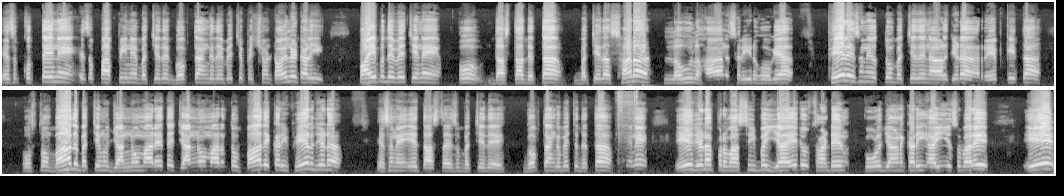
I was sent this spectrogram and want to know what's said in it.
ਇਸ ਕੁੱਤੇ ਨੇ, ਇਸ ਪਾਪੀ ਨੇ ਬੱਚੇ ਦੇ ਗੁਪਤ ਅੰਗ ਦੇ ਵਿੱਚ ਪਿੱਛੋਂ ਟਾਇਲਟ ਵਾਲੀ ਪਾਈਪ ਦੇ ਵਿੱਚ ਇਹਨੇ ਉਹ ਦਸਤਾ ਦਿੱਤਾ। ਬੱਚੇ ਦਾ ਸਾਰਾ ਲਹੂ ਲਹਾਨ ਸਰੀਰ ਹੋ ਗਿਆ। ਫਿਰ ਇਸਨੇ ਉੱਤੋਂ ਬੱਚੇ ਦੇ ਨਾਲ ਜਿਹੜਾ ਰੇਪ ਕੀਤਾ, ਉਸ ਤੋਂ ਬਾਅਦ ਬੱਚੇ ਨੂੰ ਜਾਨੋਂ ਮਾਰੇ ਤੇ ਜਾਨੋਂ ਮਾਰਨ ਤੋਂ ਬਾਅਦ ਇੱਕ ਵਾਰੀ ਫੇਰ ਜਿਹੜਾ ਇਸ ਨੇ ਇਹ ਦਸਤਾ ਇਸ ਬੱਚੇ ਦੇ ਗੁਪਤ ਅੰਗ ਵਿੱਚ ਦਿੱਤਾ। ਇਹਨੇ ਇਹ ਜਿਹੜਾ ਪ੍ਰਵਾਸੀ ਭਈਆ, ਇਹ ਜੋ ਸਾਡੇ ਕੋਲ ਜਾਣਕਾਰੀ ਆਈ ਇਸ ਬਾਰੇ, ਇਹ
